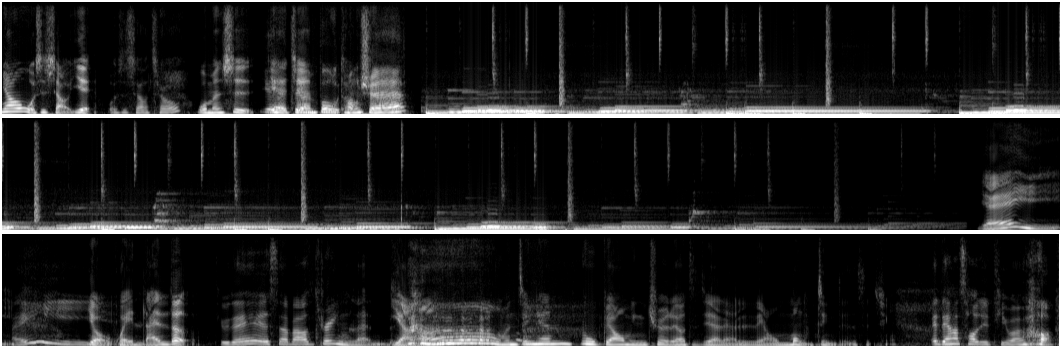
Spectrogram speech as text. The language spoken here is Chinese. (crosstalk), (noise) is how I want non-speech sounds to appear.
喵，我是小叶，我是小球，我们是夜间部同学。耶！哎，又回来了。Today is about dreamland。呀，我们今天目标明确的要直接来聊梦境这件事情。哎、欸，等一下，超级题外话，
